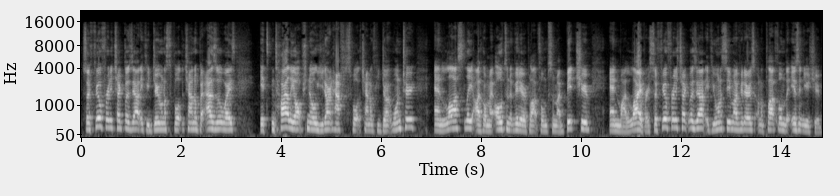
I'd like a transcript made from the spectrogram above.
So feel free to check those out if you do want to support the channel, but as always, it's entirely optional. You don't have to support the channel if you don't want to. And lastly, I've got my alternate video platforms, so my BitTube and my LBRY. So feel free to check those out if you want to see my videos on a platform that isn't YouTube.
